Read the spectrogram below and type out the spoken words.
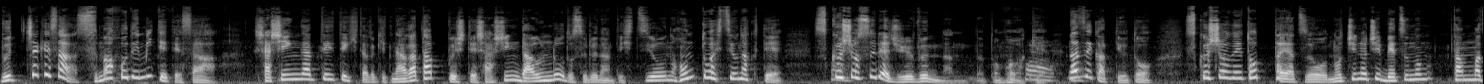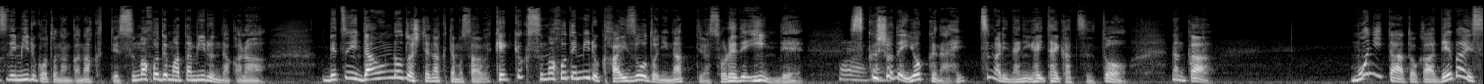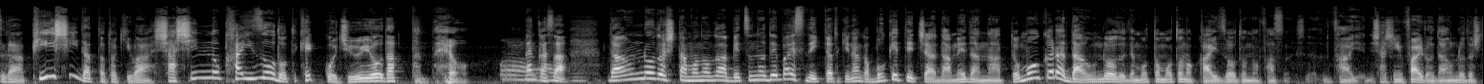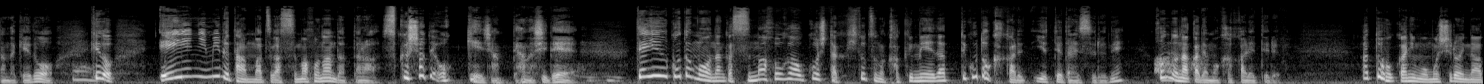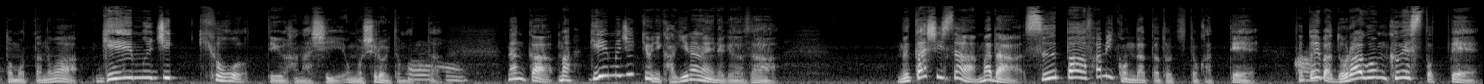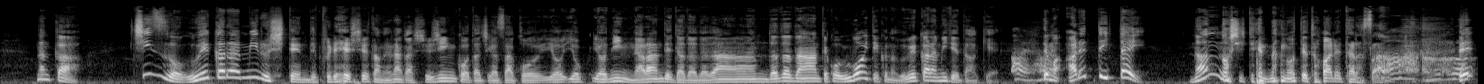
ぶっちゃけさ、スマホで見ててさ、写真が出てきた時長タップして写真ダウンロードするなんて必要な、本当は必要なくて、スクショすりゃ十分なんだと思うわけ。うん。なぜかっていうと、スクショで撮ったやつを後々別の端末で見ることなんかなくて、スマホでまた見るんだから、別にダウンロードしてなくてもさ、結局スマホで見る解像度になってりゃそれでいいんで、うん。スクショで良くない？つまり何が言いたいかっつうと、なんか、モニターとかデバイスが PC だった時は写真の解像度って結構重要だったんだよ。なんかさ、ダウンロードしたものが別のデバイスで行った時なんかボケてちゃダメだなって思うからダウンロードで元々の解像度のファスファイ写真ファイルをダウンロードしたんだけど、うんけど永遠に見る端末がスマホなんだったらスクショで OK じゃんって話で、っていうこともなんかスマホが起こした一つの革命だってことを書かれ、言ってたりするね。本の中でも書かれてる。あと他にも面白いなと思ったのは、ゲーム実況っていう話、面白いと思った。なんか、まあ、ゲーム実況に限らないんだけどさ、昔さ、まだスーパーファミコンだった時とかって、例えばドラゴンクエストって、なんか、地図を上から見る視点でプレイしてたのよ。なんか主人公たちがさ、こう、よ、よ、4人並んでダダダダーン、ダダダーンってこう動いていくのを上から見てたわけ。はいはいでもあれって一体何の視点なのって問われたらさ、あえ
